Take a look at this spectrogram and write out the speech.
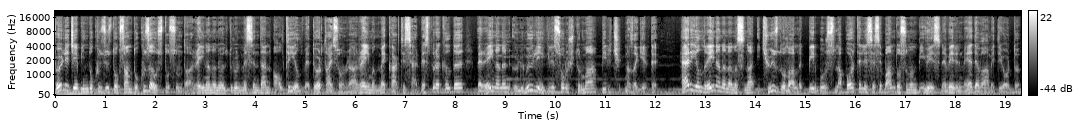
Böylece 1999 Ağustos'unda Reyna'nın öldürülmesinden 6 yıl ve 4 ay sonra Raymond McCarthy serbest bırakıldı ve Reyna'nın ölümüyle ilgili soruşturma bir çıkmaza girdi. Her yıl Reyna'nın anısına 200 dolarlık bir burs Laporte Lisesi bandosunun bir üyesine verilmeye devam ediyordu.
